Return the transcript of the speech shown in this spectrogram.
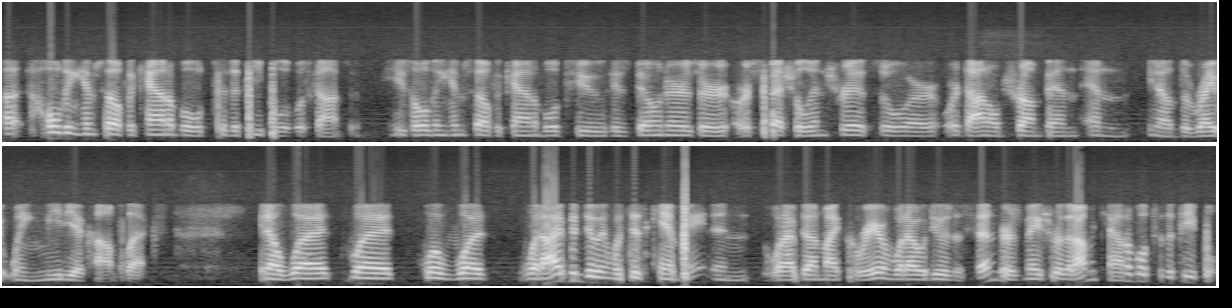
uh, holding himself accountable to the people of Wisconsin. He's holding himself accountable to his donors or, or special interests or, or Donald Trump and, and you know the right wing media complex. You know what what what what what I've been doing with this campaign and what I've done in my career and what I would do as a senator is make sure that I'm accountable to the people.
